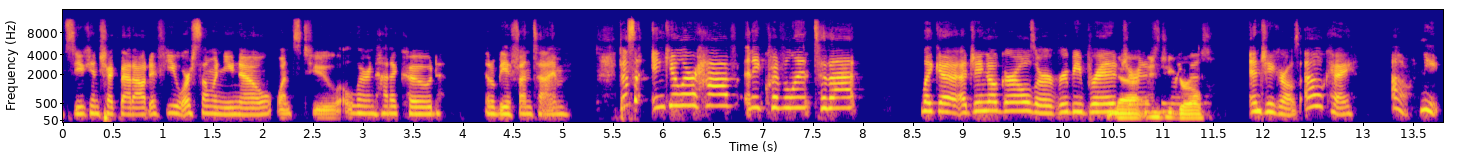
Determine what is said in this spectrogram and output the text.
So you can check that out if you or someone you know wants to learn how to code. It'll be a fun time. Doesn't Angular have an equivalent to that? Like a, a Django Girls or Ruby Bridge or Yeah, anything NG like girls. that? NG Girls. Oh, okay. Oh, neat.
